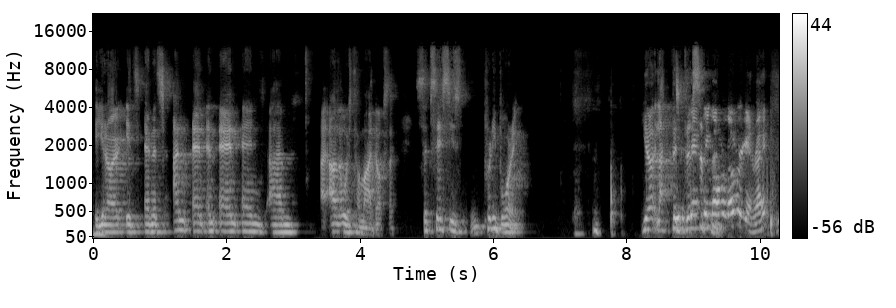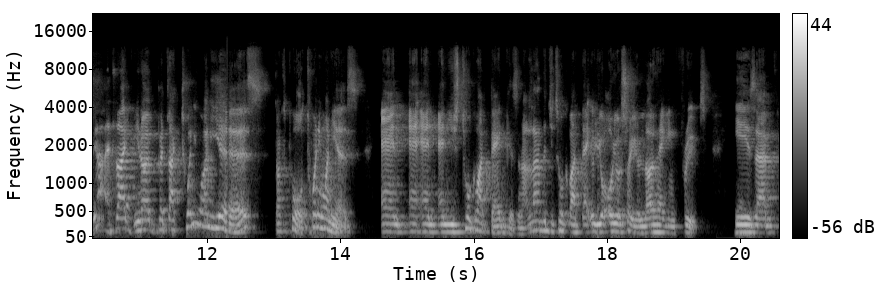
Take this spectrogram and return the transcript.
You know, it's and it's un, and and and and um, I, I always tell my docs like success is pretty boring. You know, like the discipline over and over again, right? Yeah, it's like you know, but like 21 years, Dr. Paul, 21 years, and and and you talk about bankers, and I love that you talk about that, or your, or your sorry, your low hanging fruit is um,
